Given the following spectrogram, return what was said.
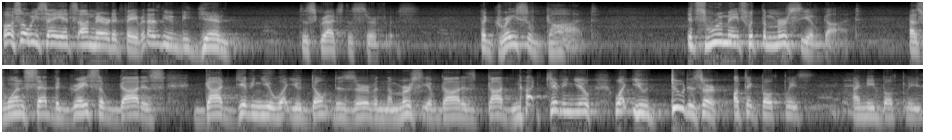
But so we say it's unmerited favor. That doesn't even begin to scratch the surface. The grace of God. It's roommates with the mercy of God. As one said, the grace of God is God giving you what you don't deserve, and the mercy of God is God not giving you what you do deserve. I'll take both, please. I need both, please.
